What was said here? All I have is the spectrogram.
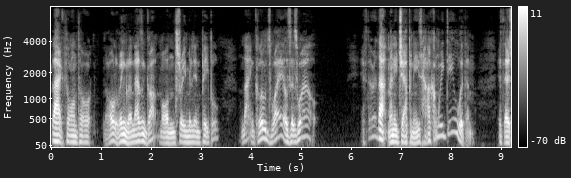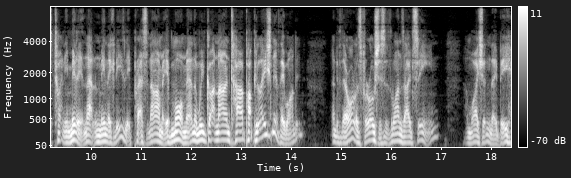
Blackthorne thought, the whole of England hasn't got more than three million people, and that includes Wales as well. If there are that many Japanese, how can we deal with them? If there's twenty million, that would mean they could easily press an army of more men than we've got in our entire population if they wanted. And if they're all as ferocious as the ones I've seen, and why shouldn't they be?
